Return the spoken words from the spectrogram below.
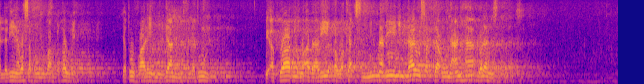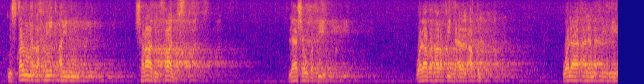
الذين وصفهم الله بقوله يطوف عليهم ولدان مخلدون بأكواب وأباريق وكأس من معين لا يصدعون عنها ولا ينزلون. يسقون من رحيق أي من شراب خالص. لا شوب فيه. ولا ظهر فيه على العقل. ولا ألم فيه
